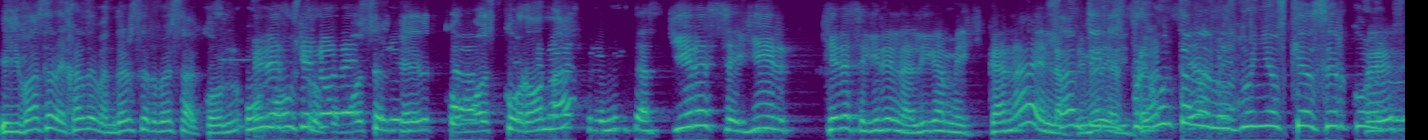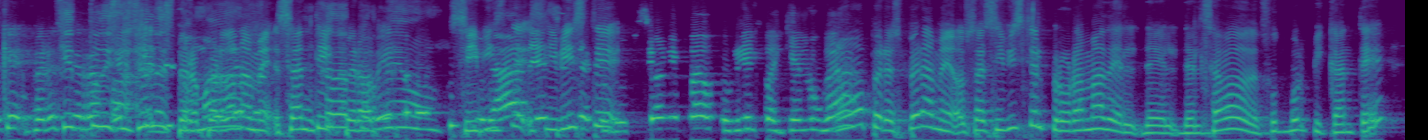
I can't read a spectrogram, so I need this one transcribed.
Y vas a dejar de vender cerveza con un Pero es que monstruo no como es el que como es No Corona. les ¿quieres seguir, ¿quieres seguir en la Liga Mexicana? En la Santi, primera les preguntan a los dueños qué hacer con Pero es que, pero es ¿Qué que tu Rafa, decisión es pero perdóname, Santi, pero a ver, si viste, si es viste, corrupción y puede ocurrir en cualquier lugar. no, pero espérame, o sea, si viste el programa del, del, del sábado de fútbol picante,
